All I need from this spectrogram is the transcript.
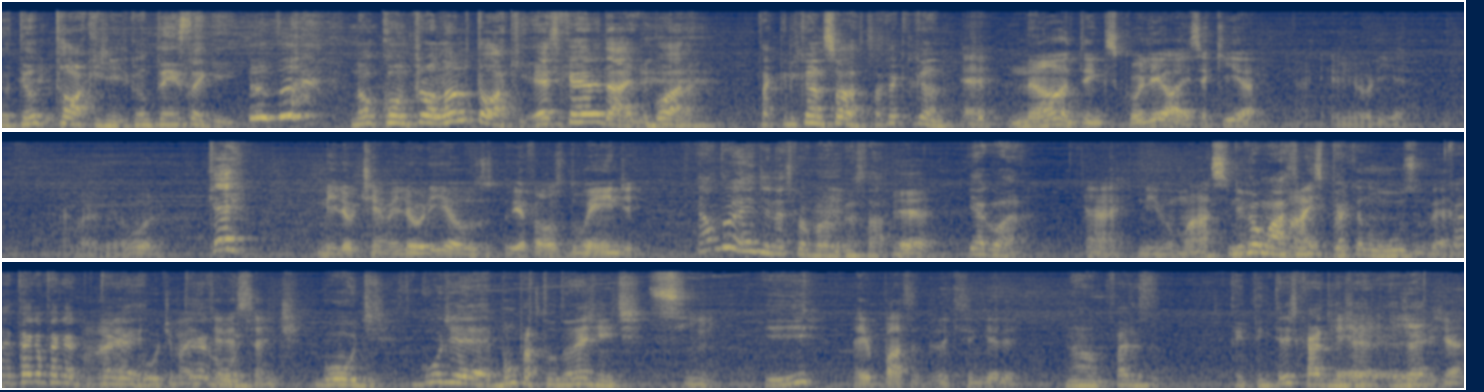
Eu tenho toque, gente, quando tem isso aqui. Não controlando o toque. Essa que é a realidade. Bora. Tá clicando só? Só tá clicando. É, não, eu tenho que escolher, ó, esse aqui, ó. Ah, Melhoria. Agora ganhou ouro. Quê? Melhor, tinha melhoria, os, eu ia falar os duende. É um duende, né? Se for pensar. É. E agora? Ah, nível máximo. Nível máximo. Mas pior que eu não uso, velho. Vai, Pega, pega, Ah, pega é gold mais Pega interessante. Gold. Gold é bom pra tudo, né, gente? Sim. E. Aí eu bato tudo aqui sem querer. Não, não faz. Tem, tem três cartas. É, já, já, já...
